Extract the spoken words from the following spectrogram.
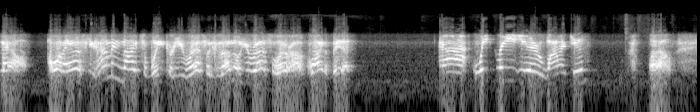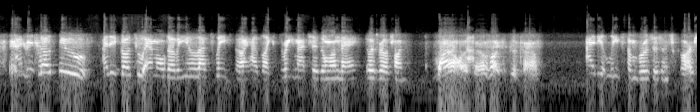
Now, I want to ask you, how many nights a week are you wrestling? Because I know you wrestle uh, quite a bit. Uh, weekly, either one or two. Wow. And I did go to I did go to MLW last week, so I had like three matches in one day. It was real fun. wow, that sounds like a good time. I did leave some bruises and scars.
